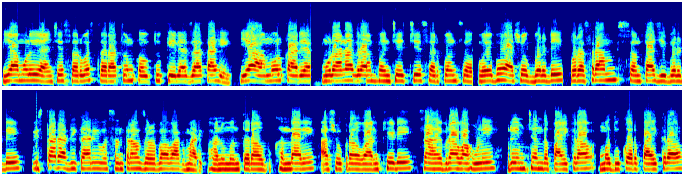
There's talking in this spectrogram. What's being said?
यामुळे यांचे सर्व स्तरातून कौतुक केल्या जात आहे. या अमोल कार्यात मुराणा ग्रामपंचायतचे सरपंच वैभव अशोक बर्डे परसराम संताजी बर्डे विस्तार अधिकारी वसंतराव जळबा वाघमारे हनुमंतराव खंदारे अशोकराव वानखेडे साहेबराव वाहुळे प्रेमचंद पायकराव मधुकर पायकराव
